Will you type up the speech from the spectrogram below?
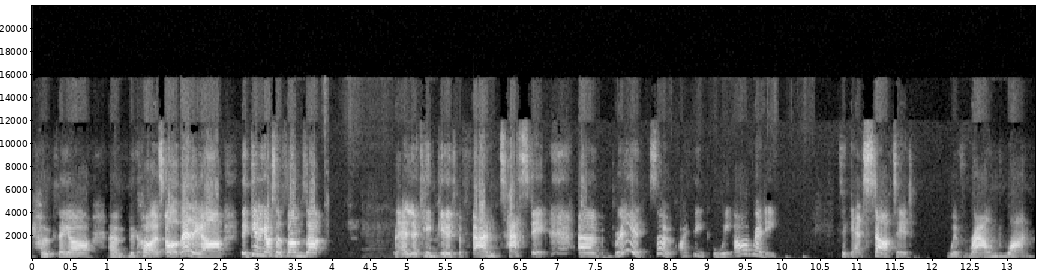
I hope they are um, because, oh, there they are. They're giving us a thumbs up. They're looking good. Fantastic. Um, brilliant. So I think we are ready to get started with round one.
